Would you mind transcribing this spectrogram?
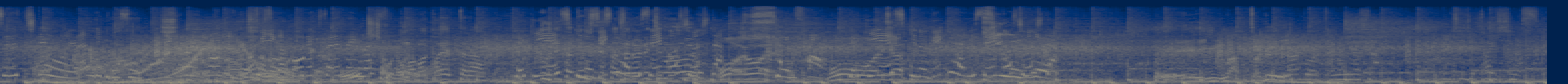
する地点を選んでください機体が攻撃されていますこのまま帰った。ら敵エース機の撃破に成功しました。敵エース機の撃破に成功しました。えーまった。くあとは頼みました。一時退避します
